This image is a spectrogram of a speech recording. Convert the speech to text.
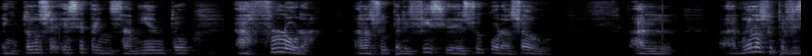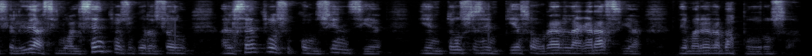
Entonces ese pensamiento aflora a la superficie de su corazón, al, no a la superficialidad, sino al centro de su corazón, al centro de su conciencia, y entonces empieza a obrar la gracia de manera más poderosa.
